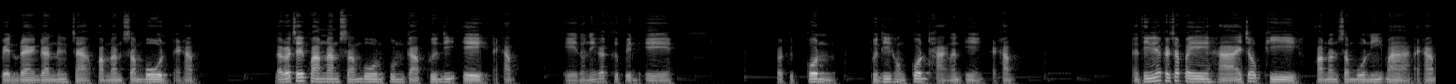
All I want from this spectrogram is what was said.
เป็นแรงดันเนื่องจากความดันสมบูรณ์นะครับ แล้วก็ใช้ความดันสมบูรณ์คูณกับพื้นที่ A นะครับ A ตัวนี้ก็คือเป็น A ก็คือก้นพื้นที่ของก้นถังนั่นเองนะครับแต่ทีนี้ก็จะไปหาเจ้า P ความดันสมบูรณ์นี้มานะครับ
